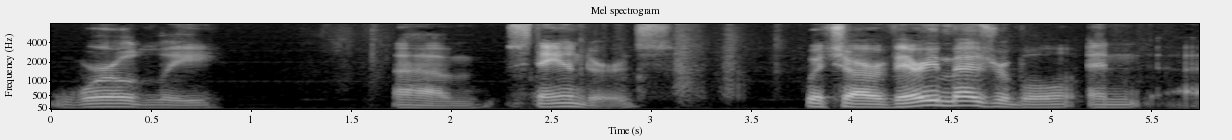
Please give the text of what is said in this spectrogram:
worldly um, standards, which are very measurable and uh,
